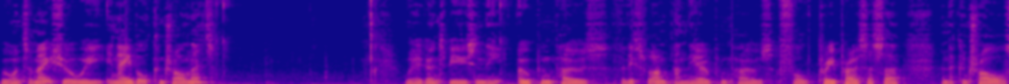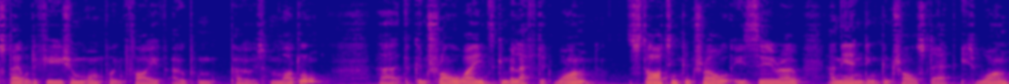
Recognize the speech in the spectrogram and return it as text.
We want to make sure we enable control net we're going to be using the OpenPose for this one and the OpenPose full preprocessor and the control stable diffusion 1.5 OpenPose model. Uh, the control weight can be left at 1, the starting control is 0 and the ending control step is 1.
